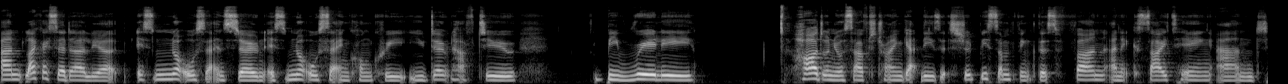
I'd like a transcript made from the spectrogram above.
And like I said earlier, it's not all set in stone, it's not all set in concrete. You don't have to be really hard on yourself to try and get these. It should be something that's fun and exciting and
